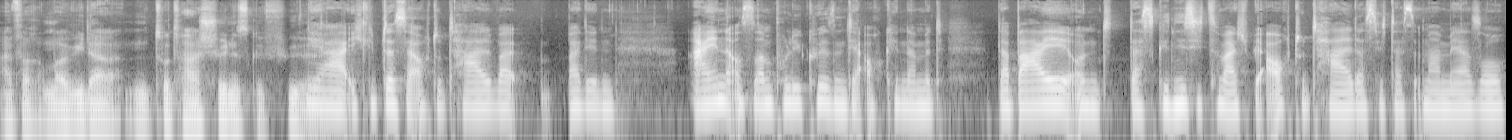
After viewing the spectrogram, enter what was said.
einfach immer wieder ein total schönes Gefühl. Ja, ich liebe das ja auch total, weil bei den einen aus unserem Polykül sind ja auch Kinder mit dabei und das genieße ich zum Beispiel auch total, dass sich das immer mehr so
